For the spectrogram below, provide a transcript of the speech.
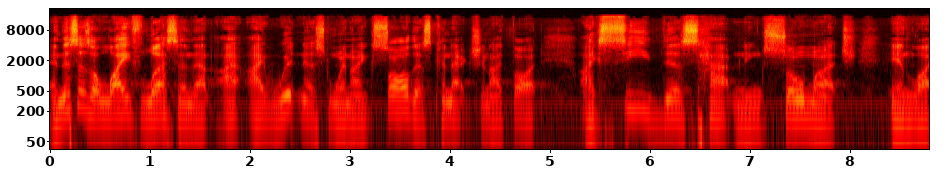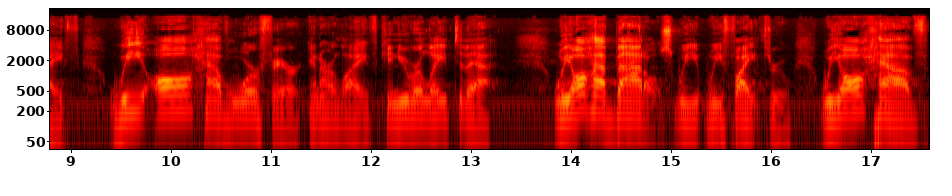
And this is a life lesson that I, I, witnessed when I saw this connection. I thought, I see this happening so much in life. We all have warfare in our life. Can you relate to that? We all have battles we, we fight through. We all have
